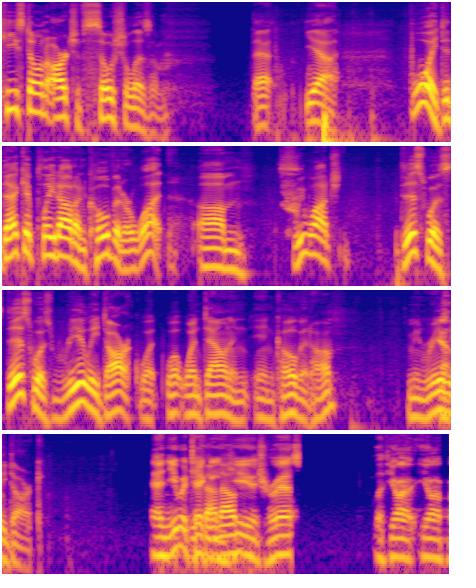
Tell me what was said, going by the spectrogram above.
Keystone Arch of Socialism. That yeah. Boy, did that get played out on COVID or what? Um, we watched this was this was really dark. What what went down in in COVID, huh? I mean, really yeah. dark. And you were you taking huge risk with your your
